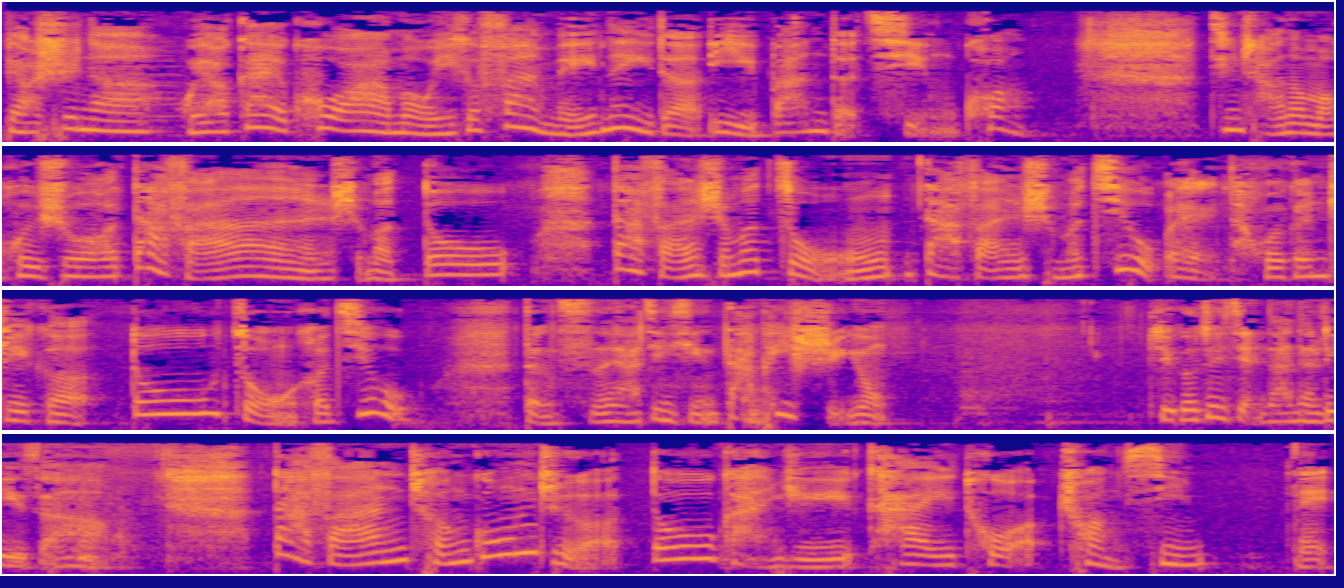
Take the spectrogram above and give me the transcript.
表示呢我要概括啊某一个范围内的一般的情况。经常呢，我们会说“大凡什么都”，“大凡什么总”，“大凡什么就”。哎，它会跟这个“都”“总”和“就”等词呀进行搭配使用。举个最简单的例子哈，“大凡成功者都敢于开拓创新”。哎，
